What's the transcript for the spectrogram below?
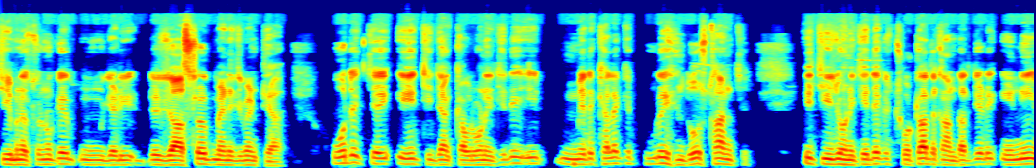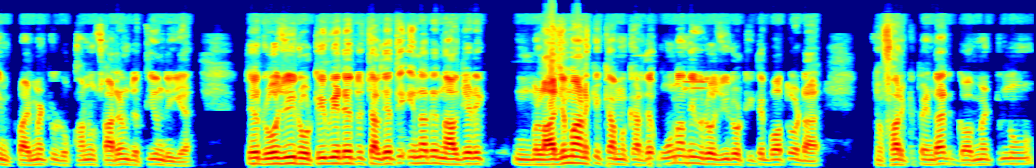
ਚੀਫ ਮਿਨਿਸਟਰ ਨੂੰ ਕਿ ਜਿਹੜੀ ਡਿਜ਼ਾਸਟਰ ਮੈਨੇਜਮੈਂਟ ਆ, ਉਹਦੇ ਚ ਇਹ ਚੀਜ਼ਾਂ ਕਵਰ ਹੋਣੀਆਂ ਚਾਹੀਦੀਆਂ। ਇਹ ਮੇਰੇ ਖਿਆਲ ਹੈ ਕਿ ਪੂਰੇ ਹਿੰਦੁਸਤਾਨ ਚ ਇਹ ਚੀਜ਼ ਹੋਣੀ ਚਾਹੀਦੀ ਹੈ ਕਿ ਛੋਟਾ ਦੁਕਾਨਦਾਰ ਜਿਹੜੇ ਇੰਨੀ ਇੰਪਲੋਇਮੈਂਟ ਲੋਕਾਂ ਨੂੰ ਸਾਰਿਆਂ ਨੂੰ ਦਿੱਤੀ ਹੁੰਦੀ ਆ ਤੇ ਰੋਜ਼ੀ ਰੋਟੀ ਵੀ ਇਹਦੇ ਤੋਂ ਚੱਲਦੀ ਹੈ ਤੇ ਇਹਨਾਂ ਦੇ ਨਾਲ ਜਿਹੜੇ ਮੁਲਾਜ਼ਮ ਆਣ ਕੇ ਕੰਮ ਕਰਦੇ, ਉਹਨਾਂ ਦੀ ਵੀ ਰੋਜ਼ੀ ਰੋਟੀ ਤੇ ਬਹੁਤ ਵੱਡਾ ਫ਼ਰਕ ਪੈਂਦਾ। ਗਵਰਨਮੈਂਟ ਨੂੰ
